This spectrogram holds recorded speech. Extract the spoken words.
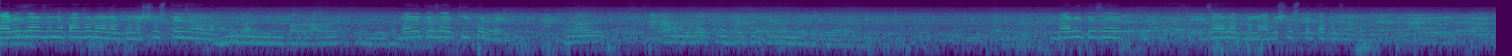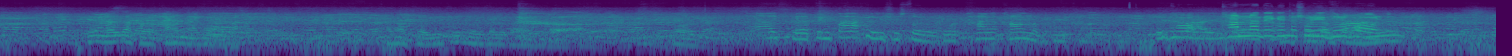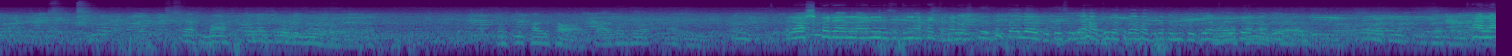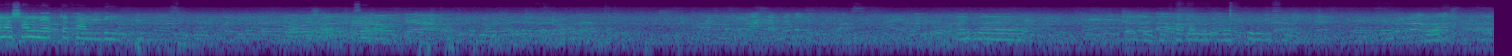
বাড়ি যাওয়ার জন্য পাগল হওয়া লাগবো না সুস্থ হয়ে যাওয়া লাগবে। বাড়িতে যা কি করবেন? বাড়িতে যে যাওয়া লাগবে না আগে সুস্থ তারপর যাওয়া লাগবে। আচ্ছা তুমি তাড়াতাড়ি সুস্থ হবে তোমার খাওয়া খাওয়ান লাগবে তুমি খাও। এই যে তাড়াতাড়ি- খান না দেখে তো শরীর দুর্বল। এক মাস খাওয়া? তারপর রস করে যদি না খাইতে পারে রস করে তাইলে মুখে দিয়ে আমরা খান আমার সামনে একটা খান দিই সকালে রস করে দিছি।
